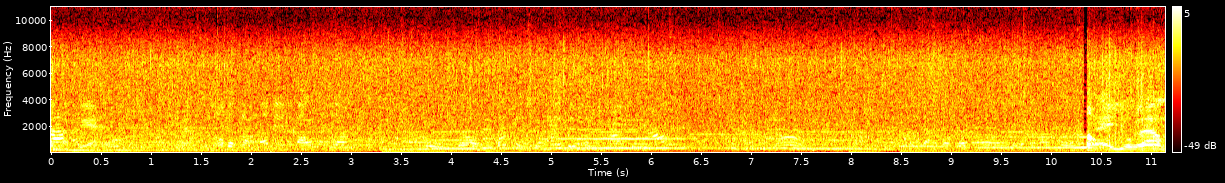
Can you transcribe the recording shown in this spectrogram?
không? Ê, vui không?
